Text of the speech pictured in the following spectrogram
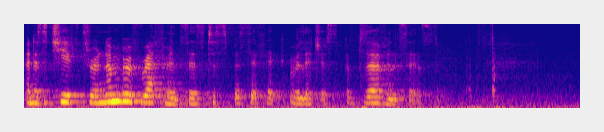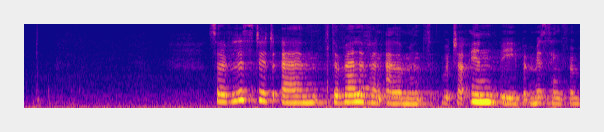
and is achieved through a number of references to specific religious observances. So I've listed um, the relevant elements which are in B but missing from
